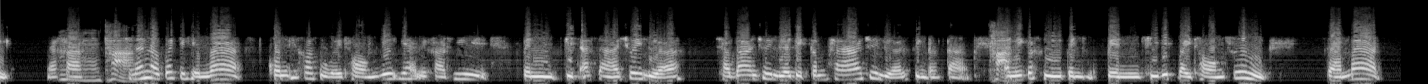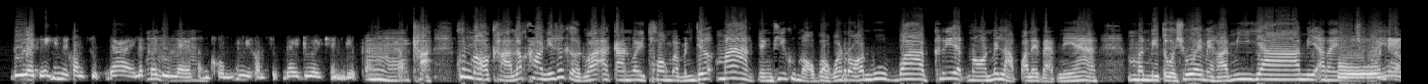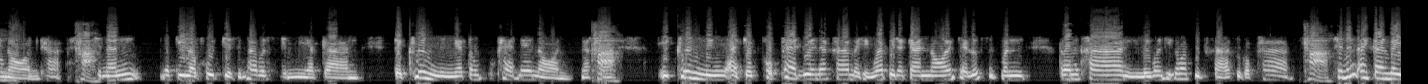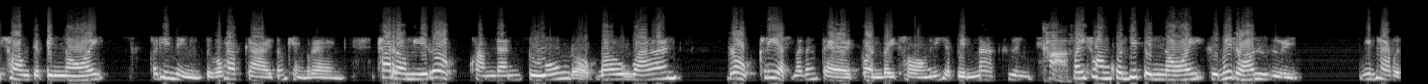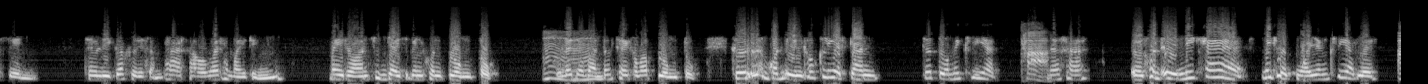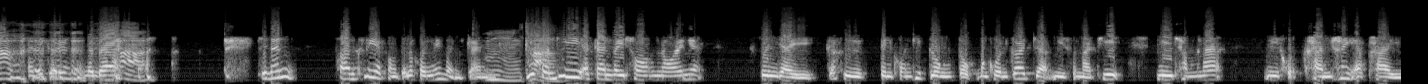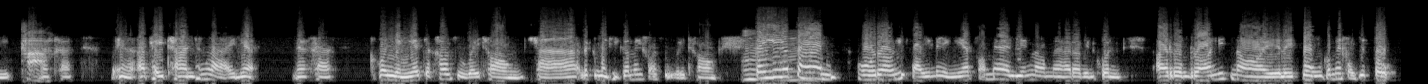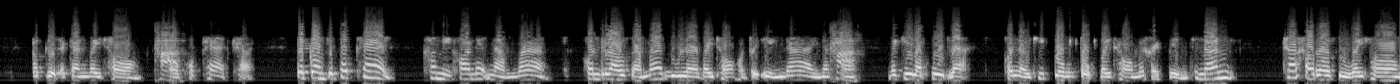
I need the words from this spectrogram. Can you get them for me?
นะคะอืมค่ะฉะนั้นเราก็จะเห็นว่าคนที่เข้าสู่วัยทองเยอะแยะเลยค่ะที่เป็นจิตอาสาช่วยเหลือ ชาวบ้านช่วยเหลือเด็กกำพร้าช่วยเหลือสิ่งต่างๆค่ะอันนี้ก็คือเป็นเป็นชีวิตใบทองซึ่งสามารถ ดูแลตัวเองให้มีความสุขได้ แล้วก็อืมดูแลสังคมให้มีความสุขได้ด้วยเช่นเดียวกันอืมค่ะค่ะ คุณหมอขาแล้วคราวนี้ถ้าเกิดว่าอาการไวยทองแบบมันเยอะมาก อย่างที่คุณหมอบอกว่าร้อนวูบวาบเครียดนอนไม่หลับอะไรแบบเนี้ยมันมีตัวช่วยไหมคะ มียามีอะไรโอ้ช่วยแน่เรานอนค่ะค่ะฉะนั้นเมื่อกี้เราพูด 75เปอร์เซ็นมีอาการ แต่ครึ่งหนึ่งเนี่ยต้องพบแพทย์แน่นอนนะคะค่ะอีกครึ่งหนึ่งอาจจะพบแพทย์ด้วยนะคะ หมายถึงว่าเป็นอาการน้อย แต่รู้สึกมันรำคาญ หรือบางทีก็มาปรึกษาสุขภาพ ค่ะ ฉะนั้นอาการใบทองจะเป็นน้อยข้ อที่หนึ่งสุขภาพกายต้องแข็งแรง ถ้าเรามีโรคความดันสูง โรคเบาหวาน โรคเครียดมาตั้งแต่ก่อนใบทองอันนี่จะเป็นมากขึ้นค่ะใบทองคนที่เป็นน้อยคือไม่ร้อนเลยยี่ห้าเปอร์เซ็นต์เชอรีก็เคยสัมภาษณ์เขาว่าทำไมถึง ไม่ร้อนส่วนใหญ่จะเป็นคนปลงตกอืมคุณรัชวันต้องใช้คำว่าปลงตก คือเรื่องคนอื่นเขาเครียดกันเจ้าตัวไม่เครียดค่ะนะคะ เออคนอื่นนี่แค่ ไม่ถูกหัวยังเครียดเลยอะอันนี้ก็เรื่องธรรมดาค่ะฉะนั้น ความเครียดของแต่ละคนไม่เหมือนกันอืมที่ค่ะคนที่อาการใบทองน้อยเนี่ย ส่วนใหญ่ก็คือเป็นคนที่ปลงตก บางคนก็จะมีสมาธิ มีธรรมะ มีขดคันให้อภัยค่ะนะคะเอ่ออภัยทานทั้งหลายเนี่ยนะคะ คนอย่างเงี้ยจะเข้าสู่วัยทองช้า แล้วก็บางทีก็ไม่เข้าสู่วัยทองอืมแต่ยังไงก็ตามโอ้เรานิสัยเป็นอย่างเงี้ยพ่อแม่เลี้ยงเรามาเราเป็นคนอารมณ์ร้อนนิดหน่อยเลยปงก็ไม่ค่อยจะตกเราเกิดอาการใบทองค่ะออกพบแพทย์ค่ะ แต่ก่อนจะพบแพทย์ เขามีข้อแนะนำว่า คนเราสามารถดูแลใบทองของตัวเองได้นะคะค่ะเมื่อกี้เราพูดแล้วคนไหนที่ปลงตกใบทองไม่ค่อยเป็น ฉะนั้นถ้าเขาเราสู่ใบทอง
